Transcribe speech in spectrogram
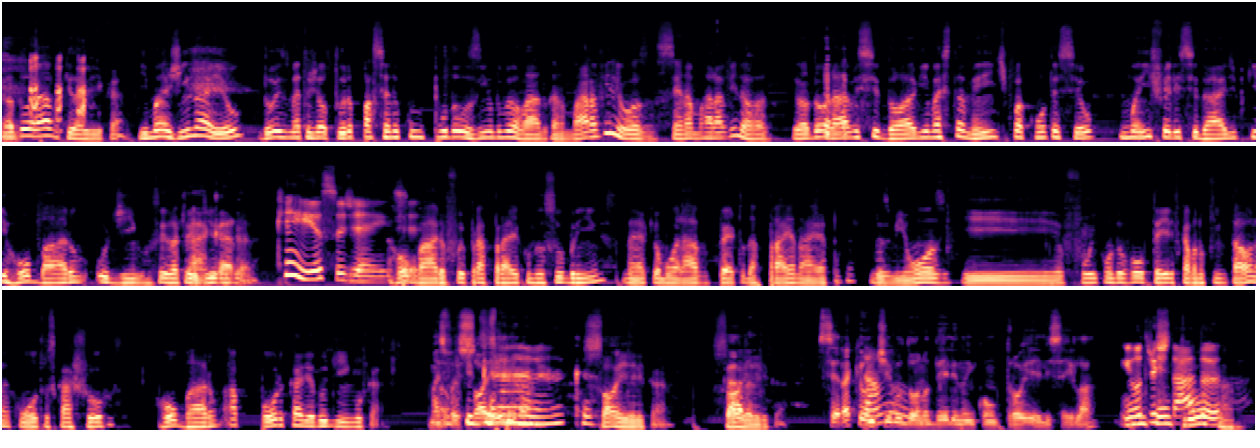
Eu adorava aquilo ali, cara. Imagina eu, dois metros de altura, passando com um poodlezinho do meu lado, cara. Maravilhoso. Cena maravilhosa. Eu adorava esse dog, mas também, tipo, aconteceu uma infelicidade porque roubaram o Dingo. Vocês acreditam, ah, cara? cara? Que isso, gente? Roubaram. Eu fui pra praia com meus sobrinhos, né? Que eu morava perto da praia na época, 2011. E eu fui quando eu voltei, ele ficava no quintal, né? Com outros cachorros. Roubaram a porcaria do Dingo, cara. Mas foi só ele? Caraca. Só ele, cara. Só cara, ele, cara. Será que o tá antigo dono dele não encontrou ele, sei lá? Em outro estado? Cara.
